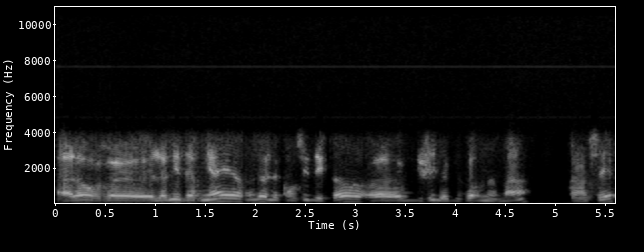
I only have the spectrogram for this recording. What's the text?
Alors, euh, l'année dernière, le Conseil d'État a obligé le gouvernement français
